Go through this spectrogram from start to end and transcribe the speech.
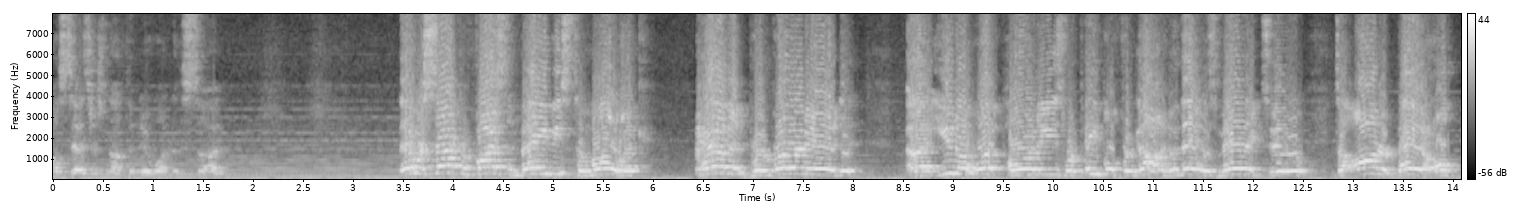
Bible says there's nothing new under the sun. They were sacrificing babies to Moloch, having perverted, uh, you know what parties where people forgot who they was married to to honor Baal,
